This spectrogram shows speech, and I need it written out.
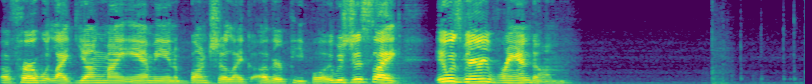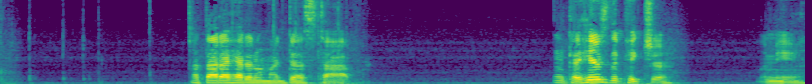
of her with like Yung Miami and a bunch of like other people. It was just like it was very random. I thought I had it on my desktop. Okay, here's the picture. Let me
